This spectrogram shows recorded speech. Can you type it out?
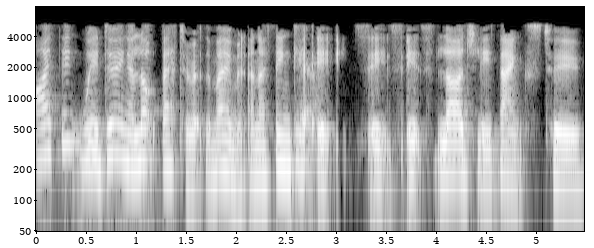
I think we're doing a lot better at the moment, and I think yeah. it, it's it's it's largely thanks to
